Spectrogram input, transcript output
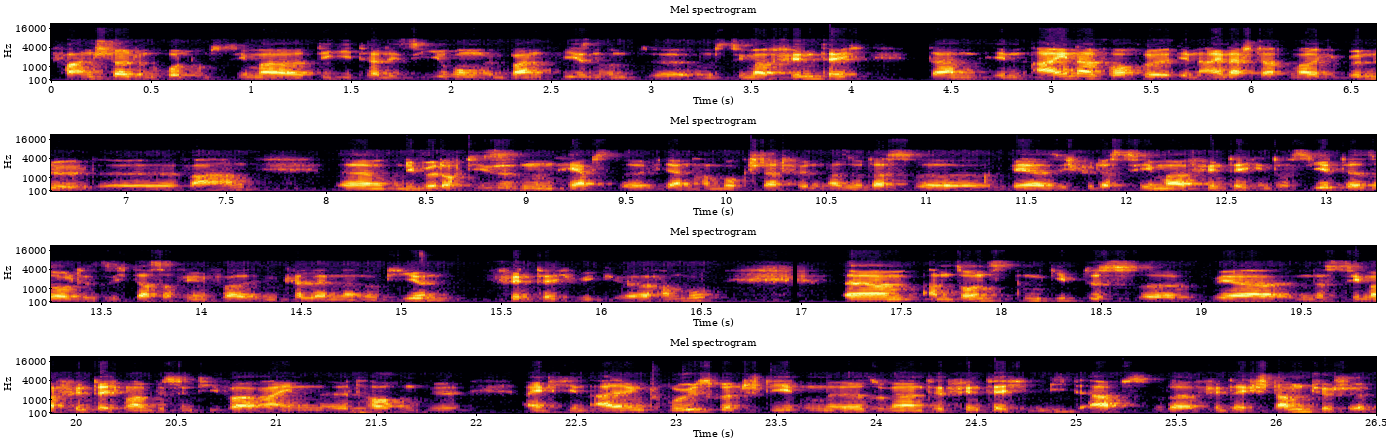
Veranstaltungen rund ums Thema Digitalisierung im Bankwesen und äh, ums Thema Fintech dann in einer Woche in einer Stadt mal gebündelt waren. Ähm, und die wird auch diesen Herbst wieder in Hamburg stattfinden. Also das, wer sich für das Thema Fintech interessiert, der sollte sich das auf jeden Fall im Kalender notieren. Fintech Week Hamburg. Ähm, ansonsten gibt es, äh, wer in das Thema Fintech mal ein bisschen tiefer reintauchen will, eigentlich in allen größeren Städten äh, sogenannte Fintech Meetups oder Fintech Stammtische.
